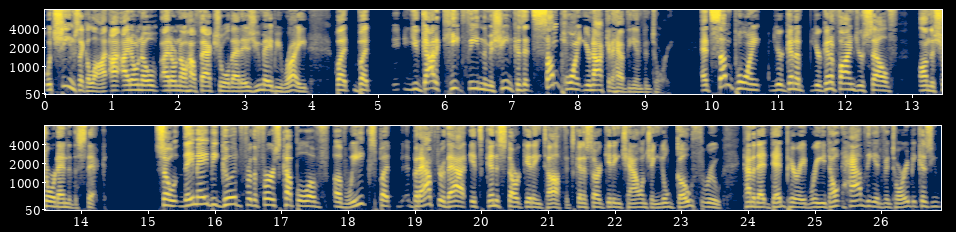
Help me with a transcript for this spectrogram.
which seems like a lot. I, I don't know. I don't know how factual that is. You may be right, but but you got to keep feeding the machine because at some point you're not going to have the inventory. At some point you're gonna you're gonna find yourself on the short end of the stick. So they may be good for the first couple of, of weeks, but but after that, it's going to start getting tough. It's going to start getting challenging. You'll go through kind of that dead period where you don't have the inventory because you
